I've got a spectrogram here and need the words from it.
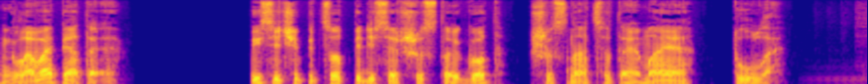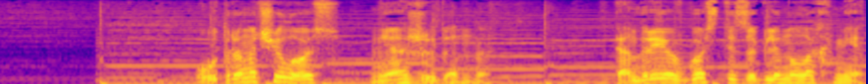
Глава 5. 1556 год, 16 мая, Тула. Утро началось неожиданно. К Андрею в гости заглянул Ахмед,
